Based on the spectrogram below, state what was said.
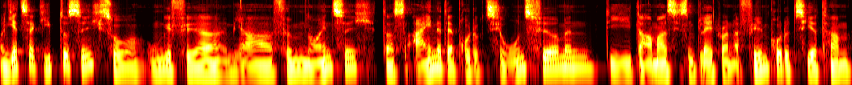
Und jetzt ergibt es sich so ungefähr im Jahr 95, dass eine der Produktionsfirmen, die damals diesen Blade Runner Film produziert haben,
